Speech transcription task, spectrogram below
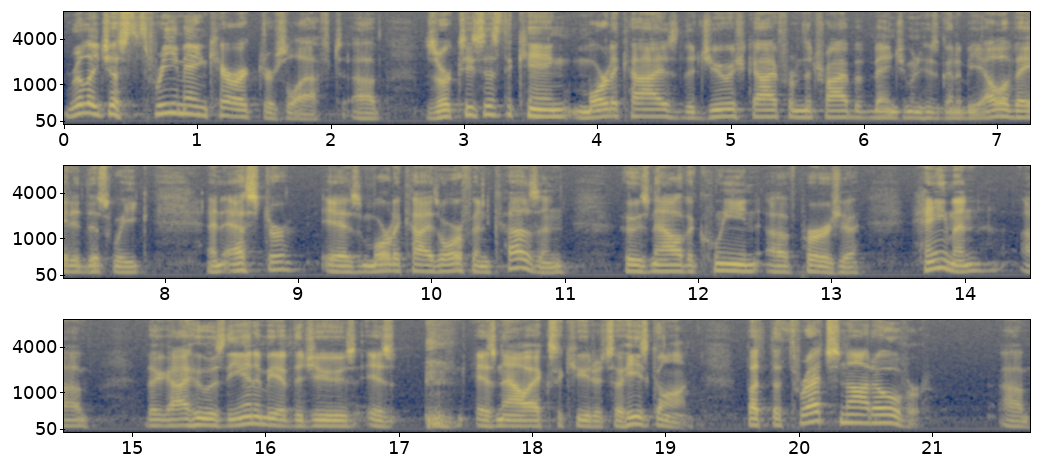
really just three main characters left. Uh, Xerxes is the king, Mordecai is the Jewish guy from the tribe of Benjamin who's going to be elevated this week, and Esther is Mordecai's orphan cousin who's now the queen of Persia. Haman, uh, the guy who was the enemy of the Jews, is, is now executed, so he's gone. But the threat's not over um,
